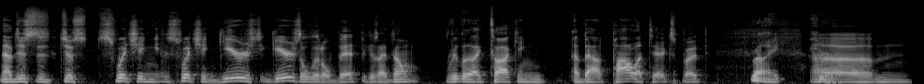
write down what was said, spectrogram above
Now just is just switching switching gears gears a little bit because I don't really like talking about politics, but Right. um,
